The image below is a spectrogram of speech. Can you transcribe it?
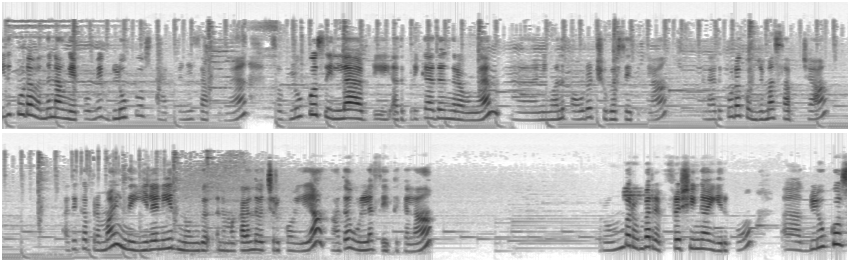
இது கூட வந்து நாங்கள் எப்போவுமே குளுக்கோஸ் ஆட் பண்ணி சாப்பிடுவேன். ஸோ குளுக்கோஸ் இல்லை அப்படி அது பிடிக்காதுங்கிறவங்க நீங்கள் வந்து பவுடர் சுகர் சேர்த்துக்கலாம். அண்ட் அது கூட கொஞ்சமாக சப்ஜா. அதுக்கப்புறமா இந்த இளநீர் நொங்கு நம்ம கலந்து வச்சுருக்கோம் இல்லையா? அதை உள்ளே சேர்த்துக்கலாம். ரொம்ப ரொம்ப ரெஃப்ரெஷிங்காக இருக்கும். குளுக்கோஸ்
